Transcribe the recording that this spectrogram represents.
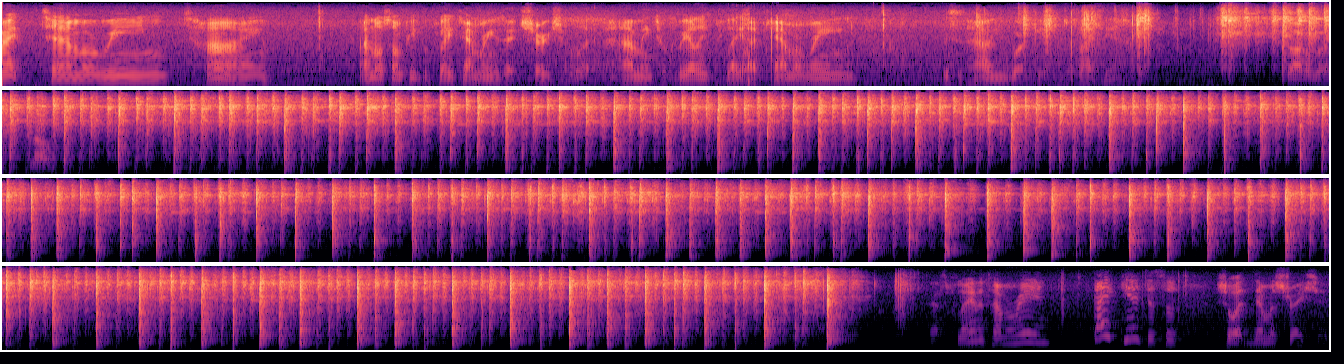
Right, tambourine time. I know some people play tambourines at church, but I mean to really play a tambourine, this is how you work it, just like this. Start a little slow. A. Thank you. Just a short demonstration.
